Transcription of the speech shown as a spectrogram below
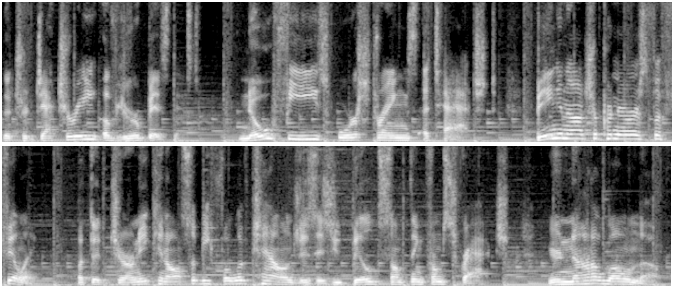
the trajectory of your business. No fees or strings attached. Being an entrepreneur is fulfilling, but the journey can also be full of challenges as you build something from scratch. You're not alone though.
